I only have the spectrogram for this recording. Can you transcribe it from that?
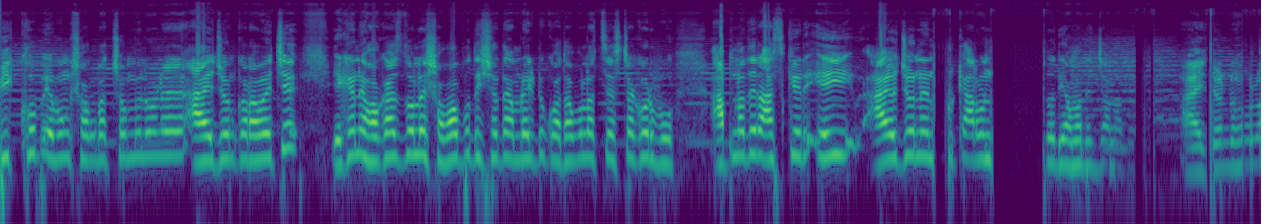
বিক্ষোভ এবং সংবাদ সম্মেলনের আয়োজন করা হয়েছে। এখানে হকার্স দলের সভাপতির সাথে আমরা একটু কথা বলার চেষ্টা করব। আপনাদের আজকের এই আয়োজনের কারণ যদি আমাদের জানাবেন আয়োজন হলো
